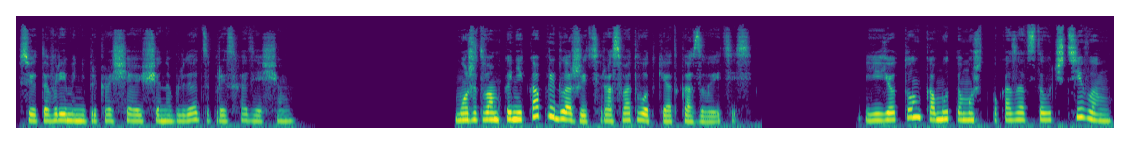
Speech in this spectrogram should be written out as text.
все это время не прекращающая наблюдать за происходящим. «Может, вам коньяка предложить, раз в отводке отказываетесь?» Ее тон кому-то может показаться учтивым,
